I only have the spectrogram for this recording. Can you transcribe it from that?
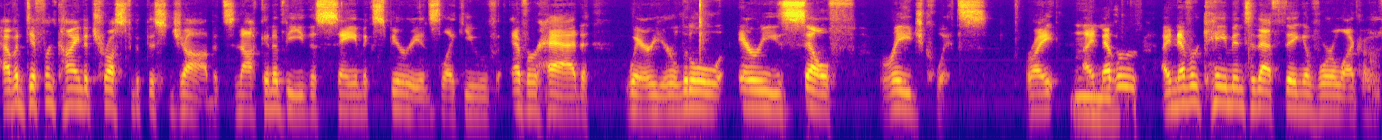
have a different kind of trust with this job. It's not going to be the same experience like you've ever had, where your little Aries self rage quits. Right. Mm. I never, I never came into that thing of where like, oh,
